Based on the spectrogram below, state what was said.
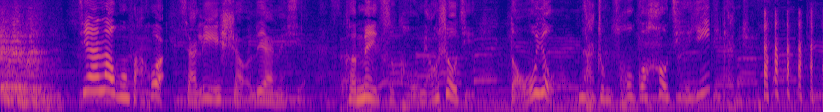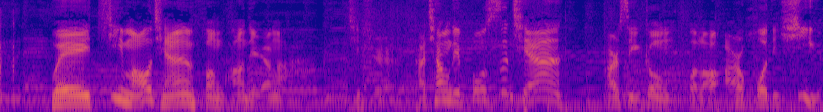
见老公发火，小丽收敛了些，可每次偷瞄手机，都有那种错过好几个亿的感觉。为几毛钱疯狂的人啊！其实他抢的不是钱，而是一种不劳而获的喜悦。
